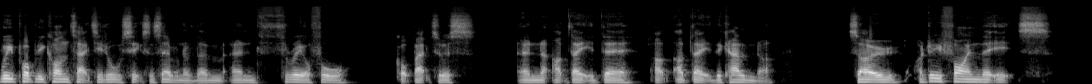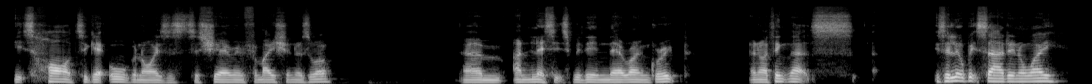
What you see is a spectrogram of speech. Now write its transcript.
we probably contacted all six and seven of them, and three or four got back to us and updated their up, updated the calendar. So I do find that it's it's hard to get organizers to share information as well, um, unless it's within their own group, and I think that's it's a little bit sad in a way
